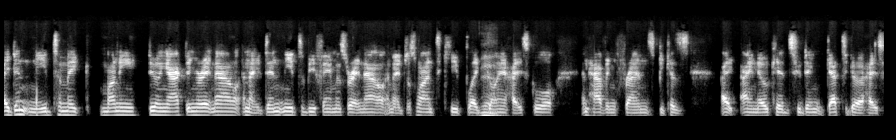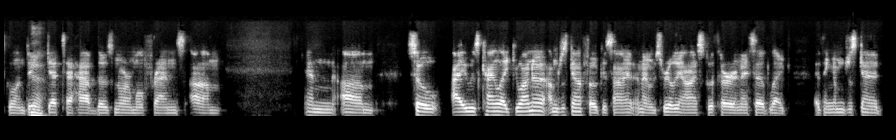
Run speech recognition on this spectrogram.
I didn't need to make money doing acting right now, and I didn't need to be famous right now, and I just wanted to keep like yeah. going to high school and having friends because I I know kids who didn't get to go to high school and didn't yeah. get to have those normal friends. Um, and um, so I was kind of like, you wanna? I'm just gonna focus on it, and I was really honest with her, and I said like, I think I'm just gonna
